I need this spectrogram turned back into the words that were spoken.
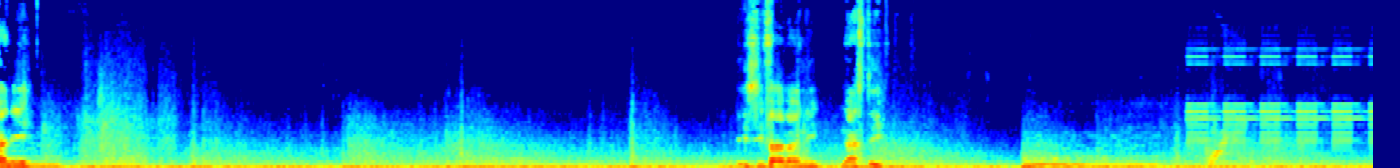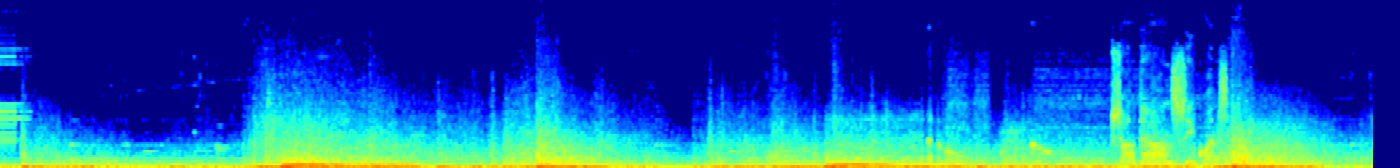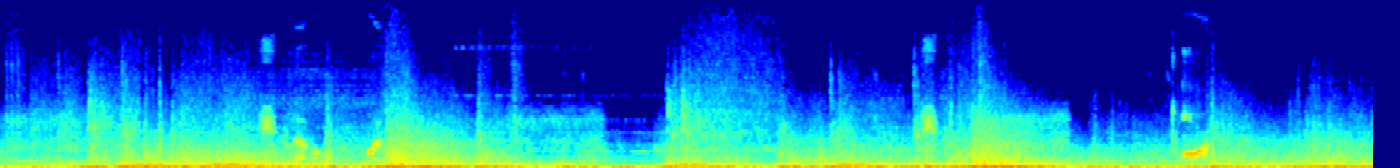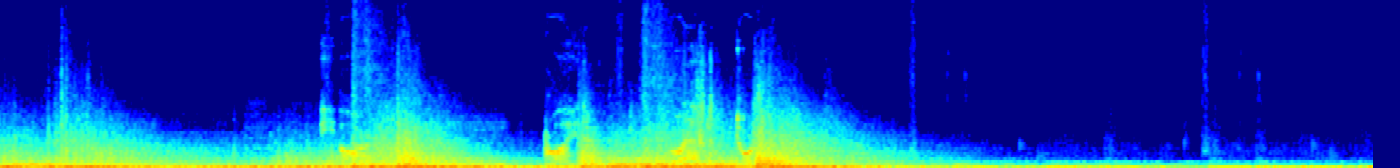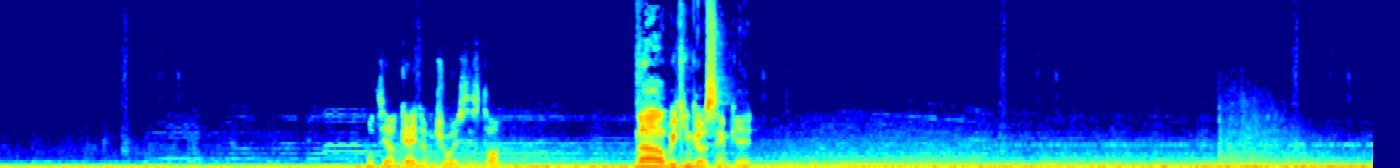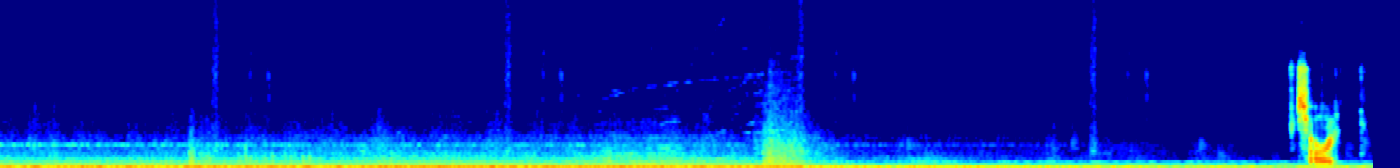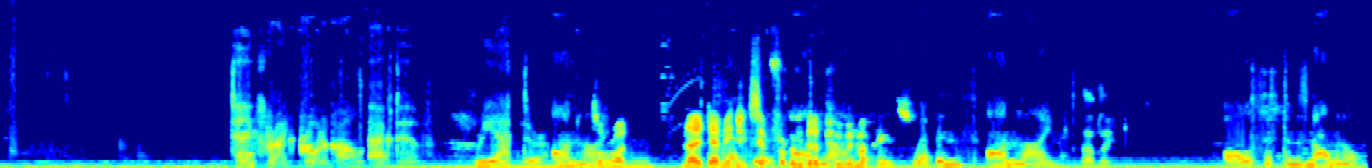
Annie. AC5 Annie, nasty. What's our gate of choice this time? Uh, we can go same gate. Sorry. Tank strike protocol active. Reactor online. It's alright. No damage except for a little bit of poo in my pants. Weapons online. Lovely. All systems nominal.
